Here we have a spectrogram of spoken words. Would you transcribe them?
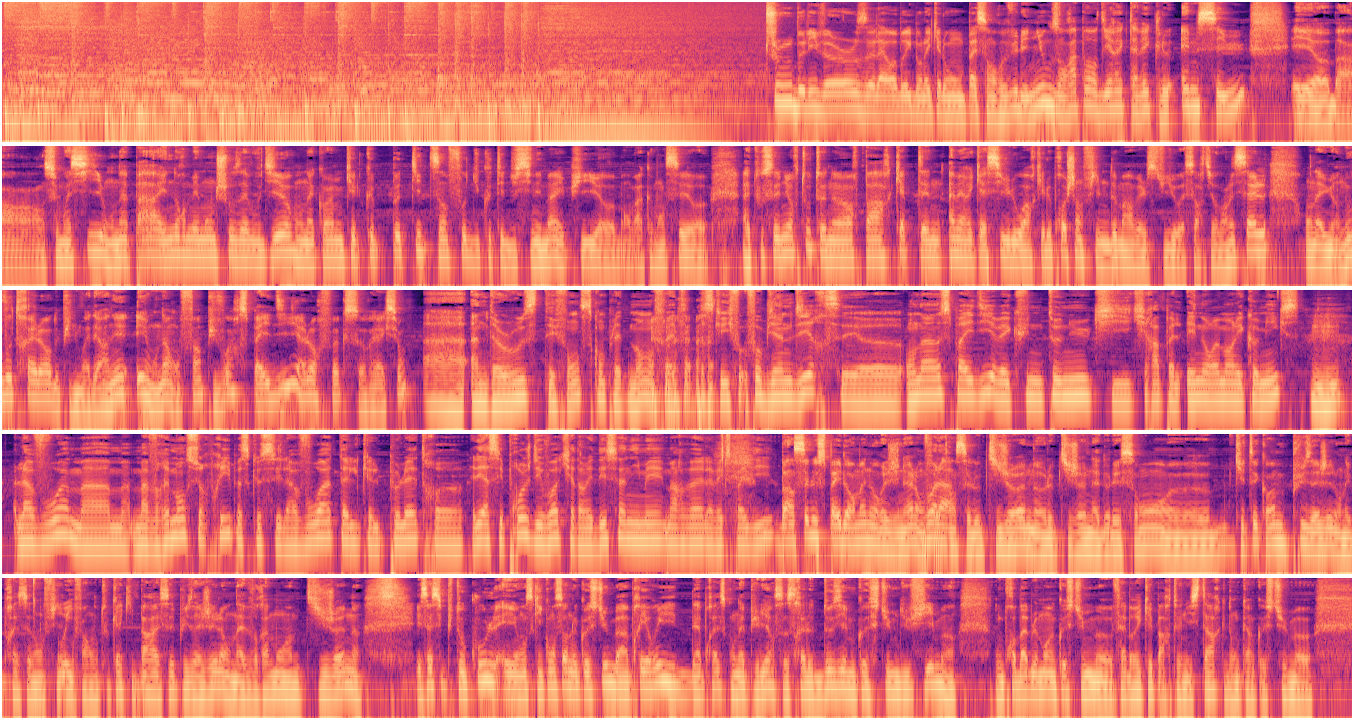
True Believers, la rubrique dans laquelle on passe en revue les news en rapport direct avec le MCU. Et euh, ben ce mois-ci, on n'a pas énormément de choses à vous dire. On a quand même quelques petites infos du côté du cinéma. Et puis, euh, ben, on va commencer euh, à tout seigneur, tout honneur par Captain America Civil War, qui est le prochain film de Marvel Studios à sortir dans les salles. On a eu un nouveau trailer depuis le mois dernier et on a enfin pu voir Spidey. Alors Fox, réaction? Ah, Underoos défonce complètement en fait, parce qu'il faut, faut bien le dire, c'est euh, on a un Spidey avec une tenue qui, qui rappelle énormément les comics. La voix m'a m'a vraiment surpris parce que c'est la voix telle qu'elle peut l'être. euh, elle est assez proche des voix qu'il y a dans les dessins animés Marvel avec Spidey. Ben c'est le Spider-Man original en Voilà. fait. hein. c'est le petit jeune, euh, le petit jeune adolescent euh, qui était quand même plus âgé dans les précédents films. Oui. Enfin en tout cas qui paraissait plus âgé. Là on a vraiment un petit jeune et ça c'est plutôt cool. Et en ce qui concerne le costume, bah, a priori d'après ce qu'on a pu lire, ce serait le deuxième costume du film. Donc probablement un costume euh, fabriqué par Tony Stark, donc un costume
